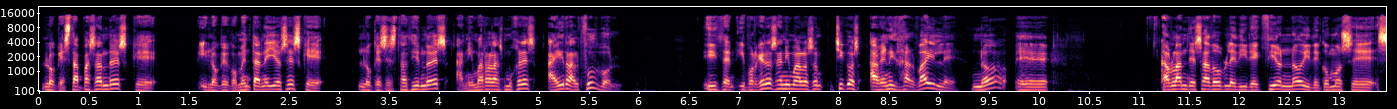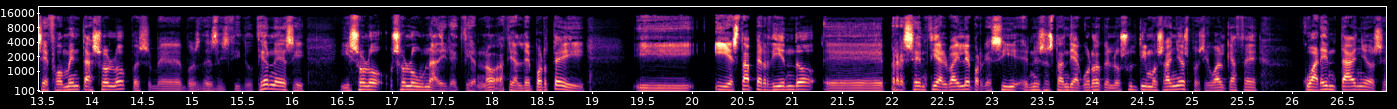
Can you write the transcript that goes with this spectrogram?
lo que está pasando es que, y lo que comentan ellos es que lo que se está haciendo es animar a las mujeres a ir al fútbol. Y dicen, ¿y por qué no se anima a los chicos a venir al baile? ¿No? Eh, hablan de esa doble dirección, ¿no? Y de cómo se, fomenta solo, pues, eh, pues desde instituciones y, y, solo, solo una dirección, ¿no? Hacia el deporte y, y, está perdiendo eh, presencia el baile, porque sí, en eso están de acuerdo que en los últimos años, pues igual que hace 40 años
